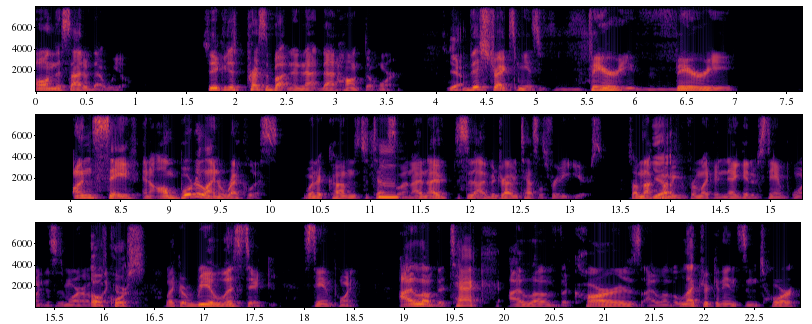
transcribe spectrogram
on the side of that wheel. So you could just press a button and that, that honked the horn. Yeah. This strikes me as very, very unsafe and on borderline reckless when it comes to Hmm. Tesla. And I've, I've been driving Teslas for eight years. So I'm not Yeah. coming from like a negative standpoint. This is more of Oh, like of course. A, like a realistic standpoint. I love the tech. I love the cars. I love electric and instant torque.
